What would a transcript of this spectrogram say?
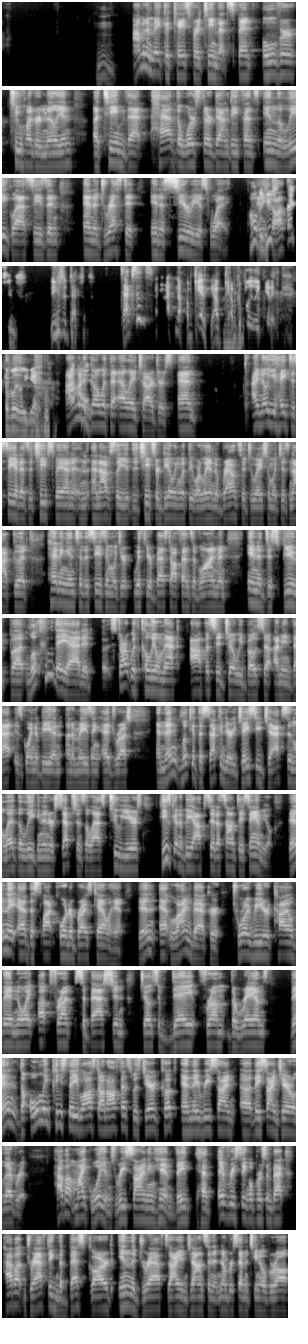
Hmm. I'm going to make a case for a team that spent over 200 million, a team that had the worst third down defense in the league last season and addressed it in a serious way. Oh, Any the Houston thoughts? Texans. The Houston Texans. Texans? no, I'm kidding. I'm, I'm completely kidding. Completely kidding. I'm going to go with the LA Chargers. And I know you hate to see it as a Chiefs fan, and, and obviously the Chiefs are dealing with the Orlando Brown situation, which is not good heading into the season with your with your best offensive lineman in a dispute. But look who they added. Uh, start with Khalil Mack opposite Joey Bosa. I mean, that is going to be an, an amazing edge rush. And then look at the secondary. J.C. Jackson led the league in interceptions the last two years. He's going to be opposite Asante Samuel. Then they add the slot corner Bryce Callahan. Then at linebacker, Troy Reeder, Kyle Van Noy, up front, Sebastian Joseph Day from the Rams. Then the only piece they lost on offense was Jared Cook, and they re-signed. Uh, they signed Gerald Everett. How about Mike Williams re-signing him? They have every single person back. How about drafting the best guard in the draft, Zion Johnson at number 17 overall?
